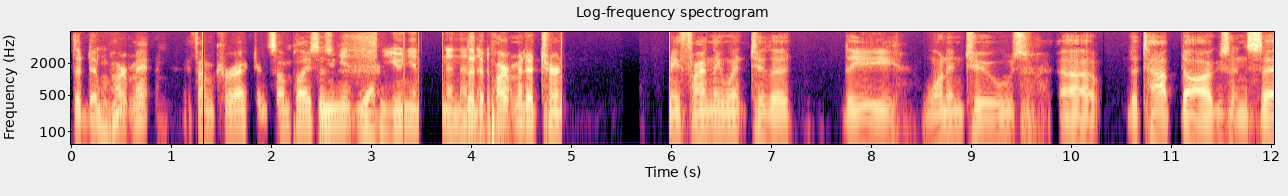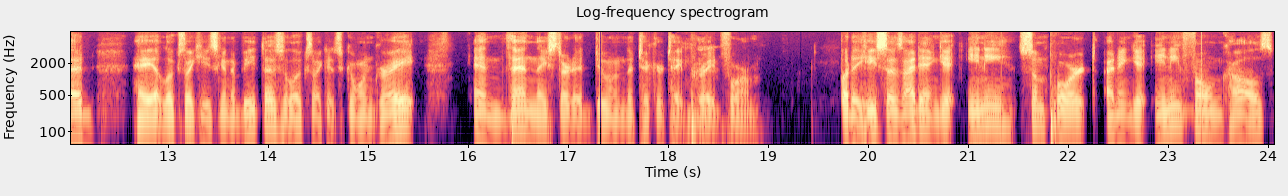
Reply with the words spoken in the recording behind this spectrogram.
the Mhm. department, if I'm correct, in some places. Union, yeah, the union and then the, department, attorney finally went to the the one and twos, uh, the top dogs, and said, "Hey, it looks like he's going to beat this. It looks like it's going great." And then they started doing the ticker tape parade for him. But he says, "I didn't get any support. I didn't get any phone calls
